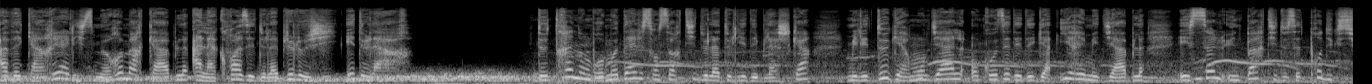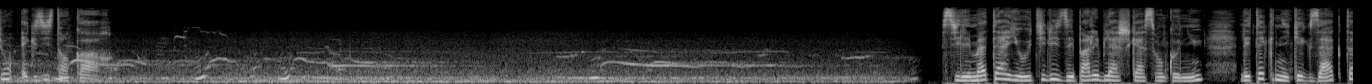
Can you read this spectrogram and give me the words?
avec un réalisme remarquable à la croisée de la biologie et de l'art. De très nombreux modèles sont sortis de l'atelier des Blaschka, mais les deux guerres mondiales ont causé des dégâts irrémédiables et seule une partie de cette production existe encore. Si les matériaux utilisés par les Blaschka sont connus, les techniques exactes,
